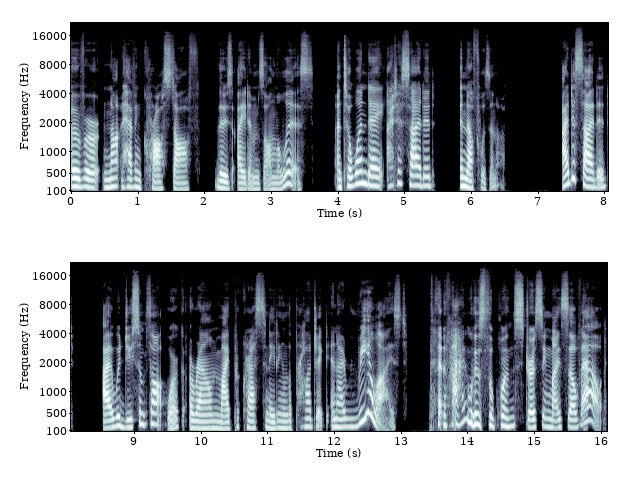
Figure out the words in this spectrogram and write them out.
over not having crossed off those items on the list until one day I decided enough was enough. I decided I would do some thought work around my procrastinating on the project, and I realized that I was the one stressing myself out.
